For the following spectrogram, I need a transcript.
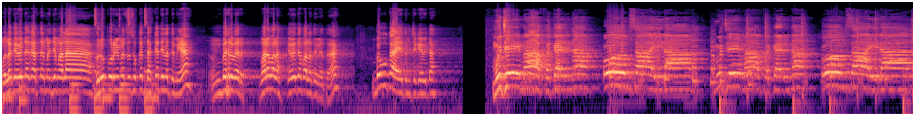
मुलं कविता करतात म्हणजे मला गुरुपौर्णिमेचं सुखद धक्का दिला तुम्ही हा? बर बर. बोला बोला. कविता बोला तुम्ही आता हा? बघू काय आहे तुमची कविता. मुझे माफ करना ओम साई राम. मुझे माफ करना ओम साई राम.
